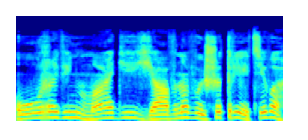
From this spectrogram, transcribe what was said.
«Уровень магии явно выше третьего»,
